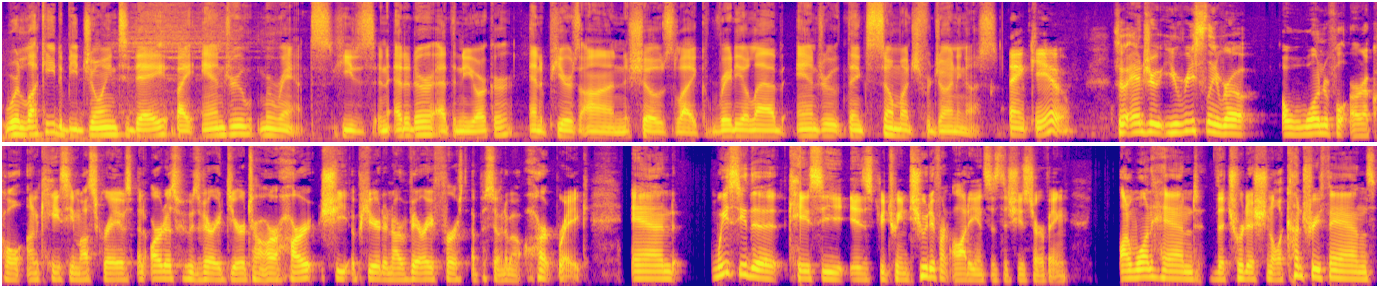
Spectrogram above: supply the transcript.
We're lucky to be joined today by Andrew Marantz. He's an editor at The New Yorker and appears on shows like Radiolab. Andrew, thanks so much for joining us. Thank you. So, Andrew, you recently wrote a wonderful article on Kacey Musgraves, an artist who's very dear to our heart. She appeared in our very first episode about heartbreak. And we see that Kacey is between two different audiences that she's serving. On one hand, the traditional country fans,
